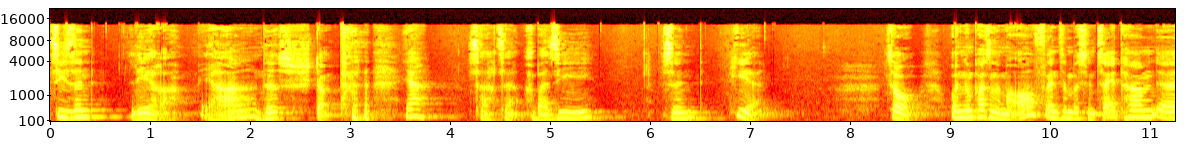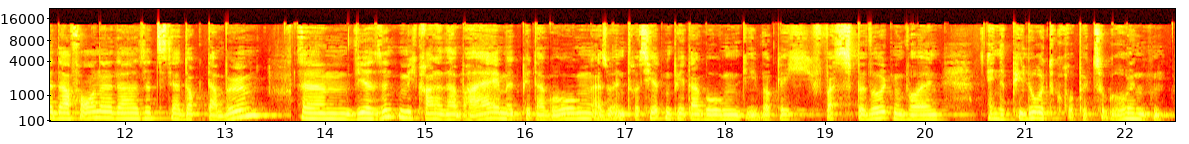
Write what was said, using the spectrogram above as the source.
Sie sind Lehrer. Ja, das stimmt. ja, sagt sie, aber Sie sind hier. So, und nun passen Sie mal auf, wenn Sie ein bisschen Zeit haben, äh, da vorne, da sitzt der Dr. Böhm. Ähm, wir sind nämlich gerade dabei mit Pädagogen, also interessierten Pädagogen, die wirklich was bewirken wollen, eine Pilotgruppe zu gründen.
